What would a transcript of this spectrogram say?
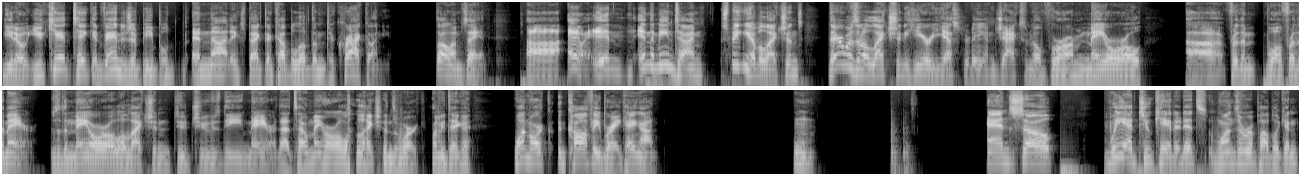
you know, you can't take advantage of people and not expect a couple of them to crack on you. That's all I'm saying. Uh, anyway, in, in the meantime, speaking of elections, there was an election here yesterday in Jacksonville for our mayoral uh, for the well for the mayor. This is the mayoral election to choose the mayor. That's how mayoral elections work. Let me take a one more coffee break. Hang on. Hmm. And so we had two candidates. One's a Republican,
